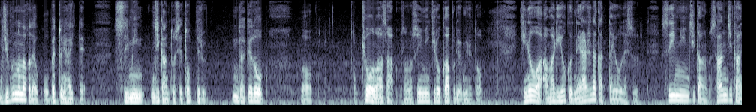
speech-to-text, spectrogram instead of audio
自分の中ではこうベッドに入って睡眠時間として取ってるんだけど今日の朝その睡眠記録アプリを見ると昨日はあまりよく寝られなかったようです。睡眠時間3時間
